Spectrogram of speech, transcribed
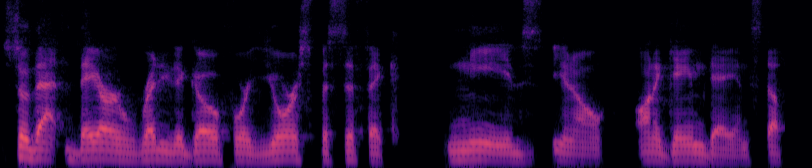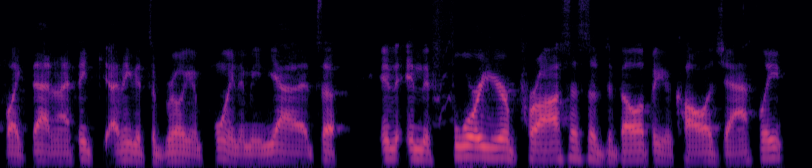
so that they are ready to go for your specific needs you know on a game day and stuff like that and i think i think it's a brilliant point i mean yeah it's a in, in the four year process of developing a college athlete,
